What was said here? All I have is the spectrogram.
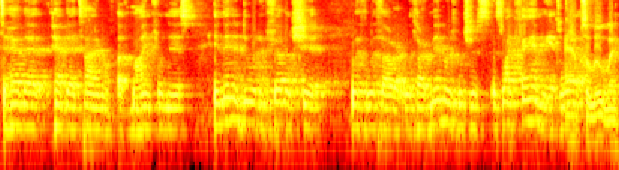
to have that have that time of, of mindfulness, and then to do it in fellowship with, with our with our members, which is it's like family as well. Absolutely.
